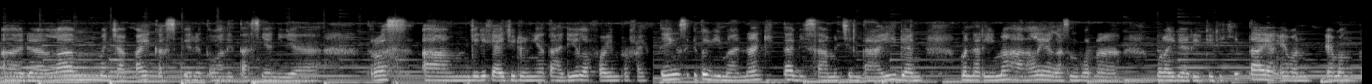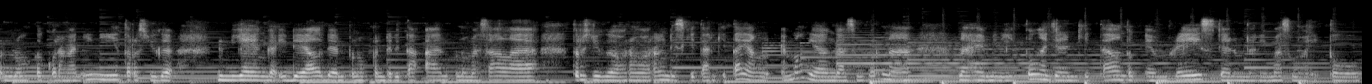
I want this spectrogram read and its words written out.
uh, dalam mencapai ke spiritualitasnya dia. Terus um, jadi kayak judulnya tadi Love for Imperfect Things itu gimana kita bisa mencintai dan menerima hal-hal yang gak sempurna. Mulai dari diri kita yang emang emang penuh kekurangan ini, terus juga dunia yang gak ideal dan penuh penderitaan, penuh masalah. Terus juga orang-orang di sekitar kita yang emang ya gak sempurna. Nah, Hemin itu ngajarin kita untuk embrace dan menerima semua itu.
